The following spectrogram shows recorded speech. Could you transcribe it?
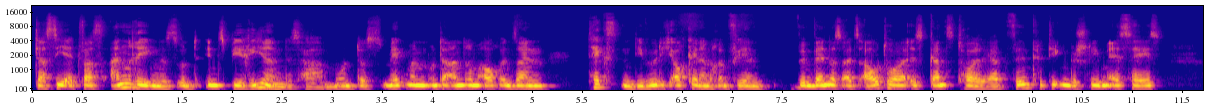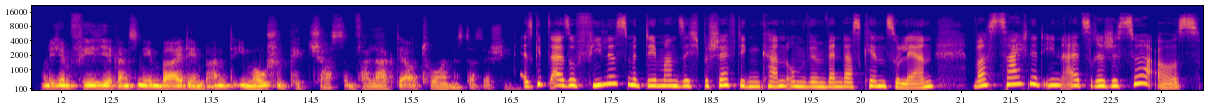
dass sie etwas Anregendes und Inspirierendes haben. Und das merkt man unter anderem auch in seinen Texten. Die würde ich auch gerne noch empfehlen. Wim Wenders als Autor ist ganz toll. Er hat Filmkritiken geschrieben, Essays und ich empfehle hier ganz nebenbei den Band Emotion Pictures. Im Verlag der Autoren ist das erschienen. Es gibt also vieles, mit dem man sich beschäftigen kann, um Wim Wenders kennenzulernen. Was zeichnet ihn als Regisseur aus?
